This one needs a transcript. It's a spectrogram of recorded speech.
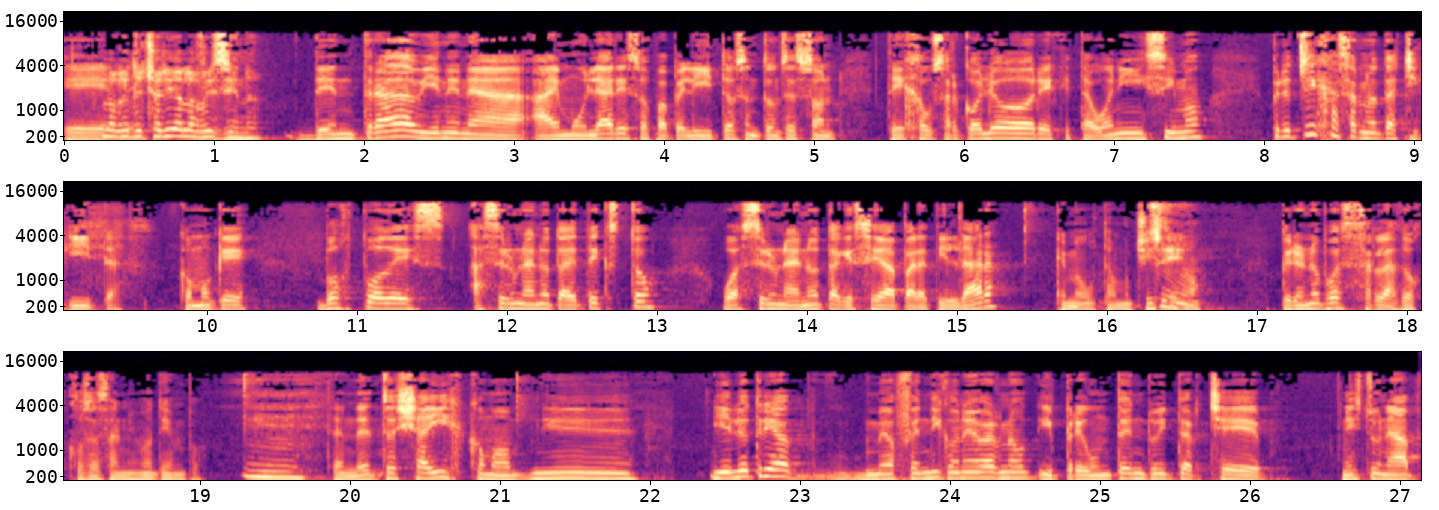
Eh, Lo que te echaría a la oficina. de entrada vienen a, a emular esos papelitos, entonces son, te deja usar colores, que está buenísimo, pero te deja hacer notas chiquitas, como que vos podés hacer una nota de texto o hacer una nota que sea para tildar, que me gusta muchísimo, Sí. pero no podés hacer las dos cosas al mismo tiempo. Mm, ¿Entendés? Entonces ya ahí es como... eh. Y el otro día me ofendí con Evernote y pregunté en Twitter, che, necesito una app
